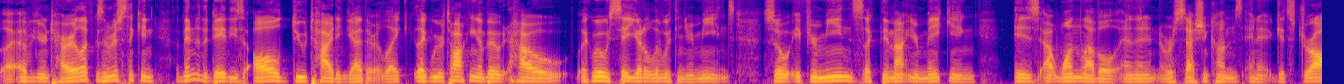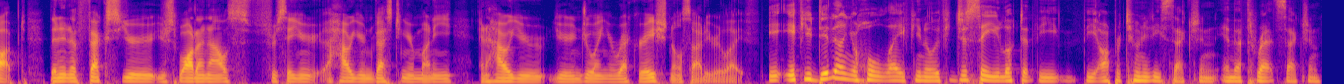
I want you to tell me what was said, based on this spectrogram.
uh, of your entire life? Because I'm just thinking, at the end of the day, these all do tie together. Like like we were talking about how like we always say you got to live within your means. So if your means, like the amount you're making, is at one level, and then a recession comes and it gets dropped, then it affects your your SWOT analysis for say your how you're investing your money and how you're you're enjoying your recreational side of your life. If you did it on your whole life, you know, if you just say you looked at the the opportunity section and the threat section,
